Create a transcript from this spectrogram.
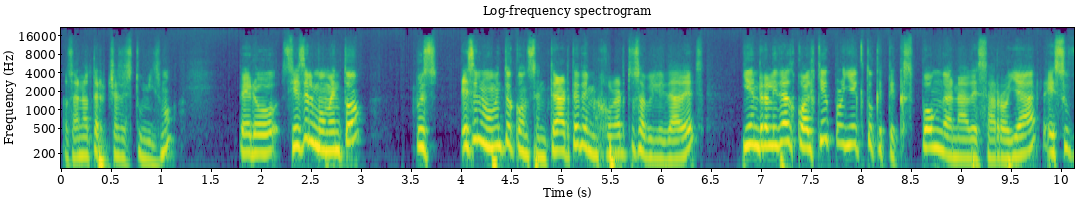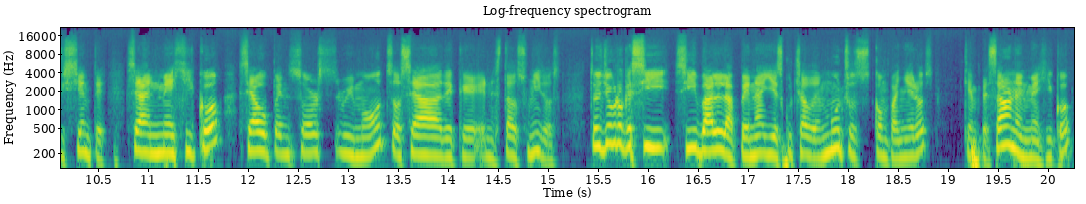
o sea, no te rechaces tú mismo. Pero si es el momento, pues es el momento de concentrarte, de mejorar tus habilidades. Y en realidad cualquier proyecto que te expongan a desarrollar es suficiente, sea en México, sea open source remote, o sea de que en Estados Unidos. Entonces yo creo que sí, sí vale la pena y he escuchado de muchos compañeros que empezaron en México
